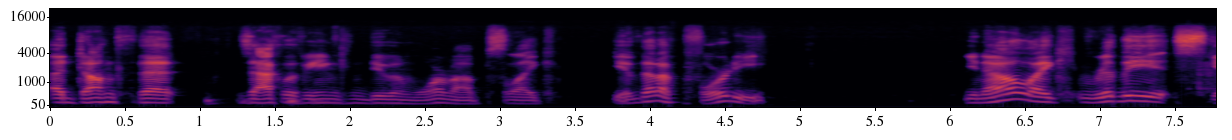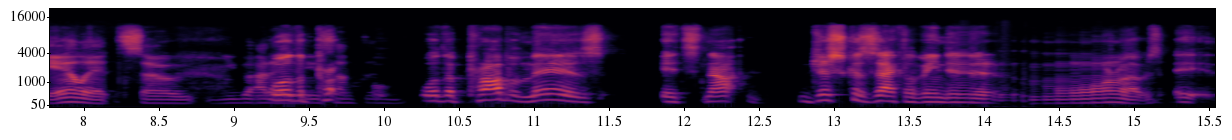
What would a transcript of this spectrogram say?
a dunk that Zach LaVine can do in warmups. Like, give that a forty. You know, like really scale it so you got to Well, do the pro- something. well, the problem is it's not just because Zach LaVine did it in warmups. It,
